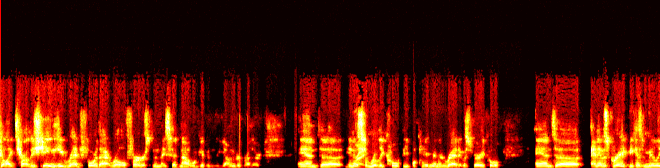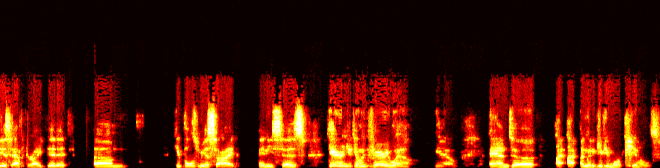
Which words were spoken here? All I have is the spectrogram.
Like Charlie Sheen, he read for that role first, and they said no, we'll give him the younger brother. And uh, you know, right. some really cool people came in and read. It was very cool, and uh, and it was great because Milius, after I did it, um, he pulls me aside and he says, "Darren, you're doing very well." You know, and uh, I, am going to give you more kills.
